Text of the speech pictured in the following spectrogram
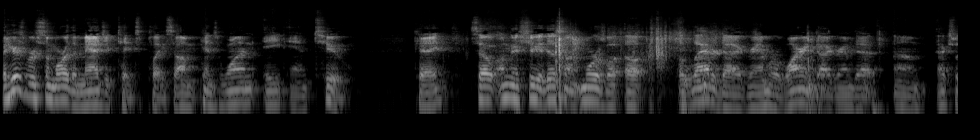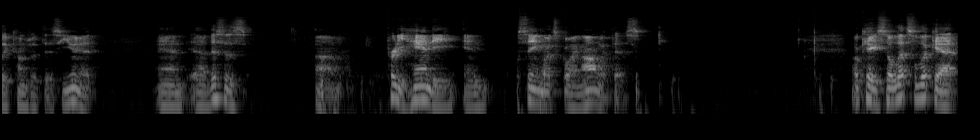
But here's where some more of the magic takes place on pins 1, 8, and 2. Okay, so I'm going to show you this on more of a, a, a ladder diagram or a wiring diagram that um, actually comes with this unit. And uh, this is um, pretty handy in seeing what's going on with this. Okay, so let's look at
